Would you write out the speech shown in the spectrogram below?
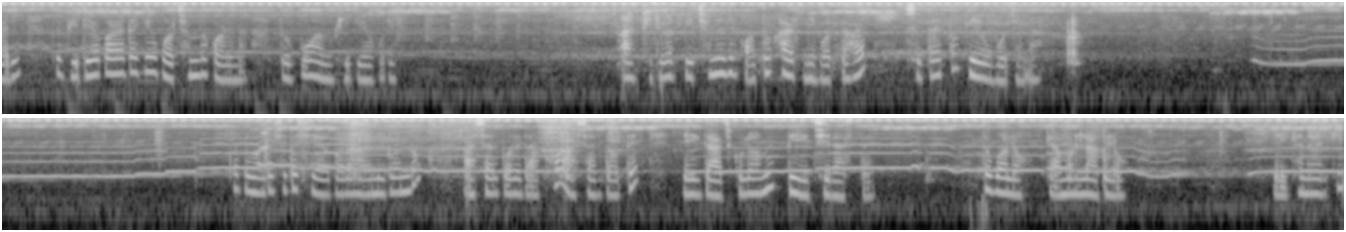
বাড়ি, তো ভিডিও করাটা কেউ পছন্দ করে না, তবুও আমি ভিডিও করি। আর ভিডিওর পিছনে যে কত খাটনি করতে হয় সেটা তো কেউ বোঝে না। তো তোমাদের সাথে শেয়ার করা হয়নি বন্ধু। আসার পরে দেখো আসার পথে এই গাছগুলো আমি পেয়েছি রাস্তায়। তো বলো কেমন লাগল? এইখানে আর কি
